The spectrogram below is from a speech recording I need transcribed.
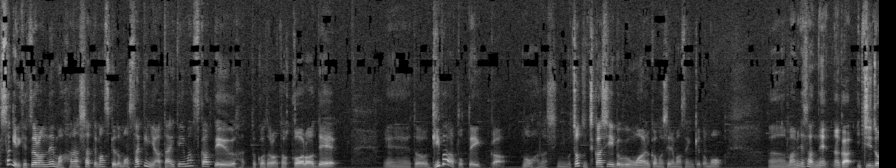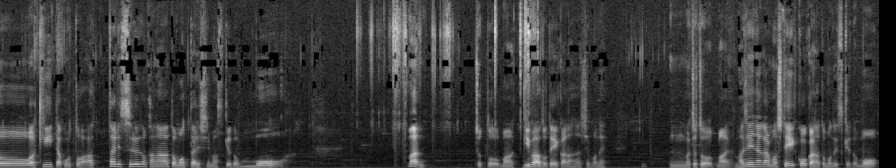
先に結論ね、もう話しちゃってますけども、先に与えていますかっていうところところで、えっ、ー、と、ギバーとテイカーのお話にもちょっと近しい部分はあるかもしれませんけども、うんまあ皆さんね、なんか一度は聞いたことあったりするのかなと思ったりしますけども、まあ、ちょっとまあギバーとテイカーの話もね、うんまあ、ちょっとまあ交えながらもしていこうかなと思うんですけども、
